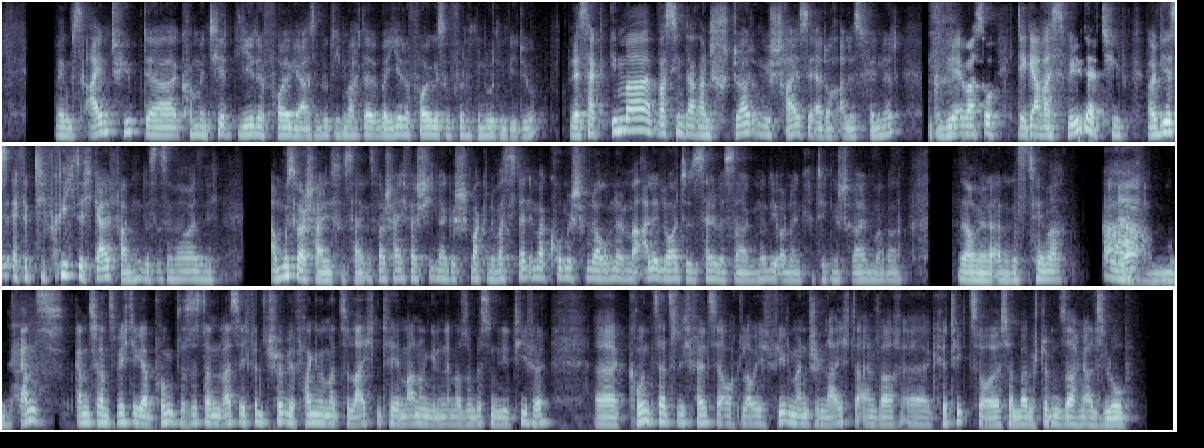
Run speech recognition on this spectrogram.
da gibt es einen Typ, der kommentiert jede Folge, also wirklich macht er über jede Folge so 5-Minuten-Video. Und er sagt immer, was ihn daran stört und wie scheiße er doch alles findet. Und wir immer so, Digga, was will der Typ? Weil wir es effektiv richtig geil fanden. Das ist immer, weiß ich nicht. Aber muss wahrscheinlich so sein. Ist wahrscheinlich verschiedener Geschmack. Und was ich dann immer komisch finde, warum dann immer alle Leute dasselbe sagen, ne? die Online-Kritiken schreiben, aber das ist auch wieder ein anderes Thema. Ja. Mann. Ganz, ganz, ganz wichtiger Punkt. Das ist dann, weißt du, ich finde es schön, wir fangen immer zu leichten Themen an und gehen dann immer so ein bisschen in die Tiefe. Äh, grundsätzlich fällt es ja auch, glaube ich, vielen Menschen leichter, einfach äh, Kritik zu äußern bei bestimmten Sachen als Lob.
